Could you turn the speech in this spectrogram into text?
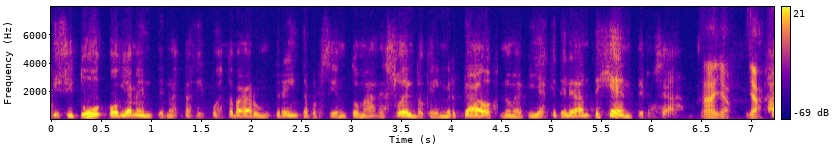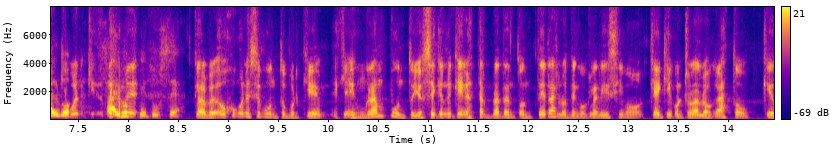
Y si tú, obviamente, no estás dispuesto a pagar un 30% más de sueldo que el mercado, no me pidas que te levante gente. O sea, ah, ya, ya. Algo, que, tú seas. Claro, pero ojo con ese punto, porque es, que es un gran punto. Yo sé que no hay que gastar plata en tonteras, lo tengo clarísimo, que hay que controlar los gastos, que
